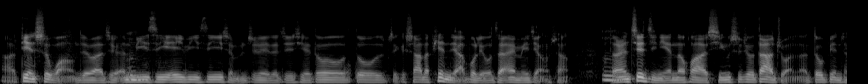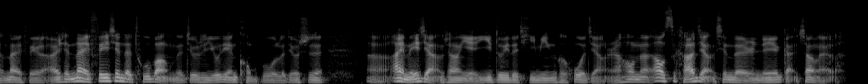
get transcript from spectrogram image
啊电视网对吧，这个 NBC、ABC 什么之类的这些都都这个杀的片甲不留在艾美奖上。当然这几年的话，形势就大转了，都变成奈飞了，而且奈飞现在图榜的就是有点恐怖了，就是。呃，艾美奖上也一堆的提名和获奖，然后呢，奥斯卡奖现在人家也赶上来了。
